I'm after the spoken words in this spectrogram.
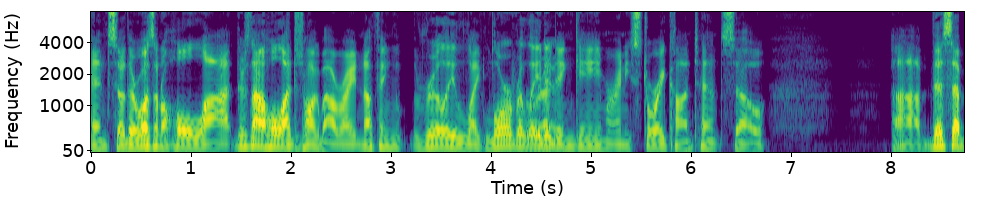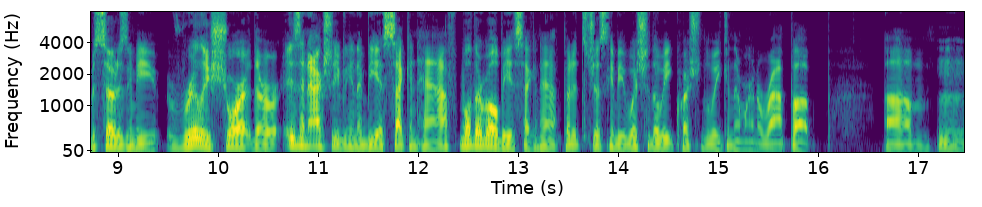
and so there wasn't a whole lot. There's not a whole lot to talk about, right? Nothing really like lore related Right. in game or any story content. So uh, this episode is going to be really short. There isn't actually even going to be a second half. Well, there will be a second half, but it's just going to be wish of the week, question of the week, and then we're going to wrap up. Um, Mm-hmm.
